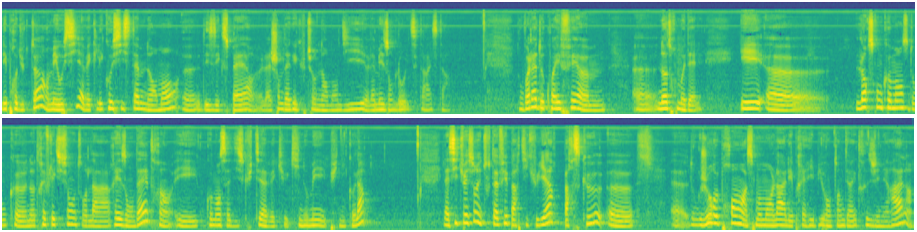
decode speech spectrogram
les producteurs, mais aussi avec l'écosystème normand, des experts, la Chambre d'agriculture de Normandie, la Maison de l'eau, etc., etc. Donc voilà de quoi est fait euh, euh, notre modèle. Et euh, lorsqu'on commence donc notre réflexion autour de la raison d'être hein, et qu'on commence à discuter avec Kinomé et puis Nicolas, la situation est tout à fait particulière parce que donc je reprends à ce moment-là les Prairies en tant que directrice générale.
